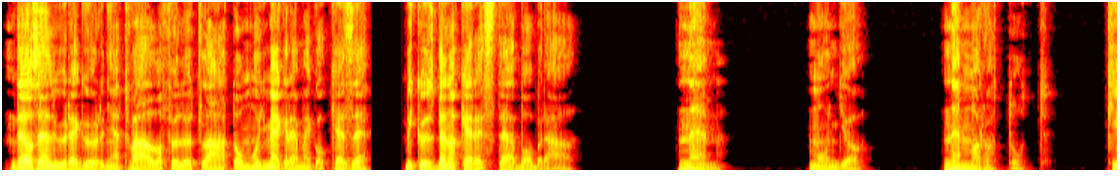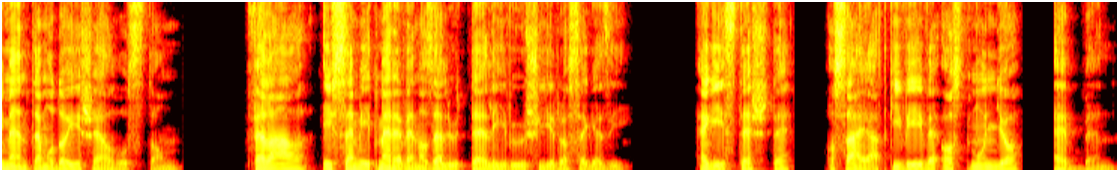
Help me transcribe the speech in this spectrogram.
de az előre görnyet válla fölött látom, hogy megremeg a keze, miközben a keresztel babrál. Nem, mondja. Nem maradt ott. Kimentem oda és elhoztam. Feláll, és szemét mereven az előtte lévő sírra szegezi. Egész teste, a száját kivéve azt mondja, ebben.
